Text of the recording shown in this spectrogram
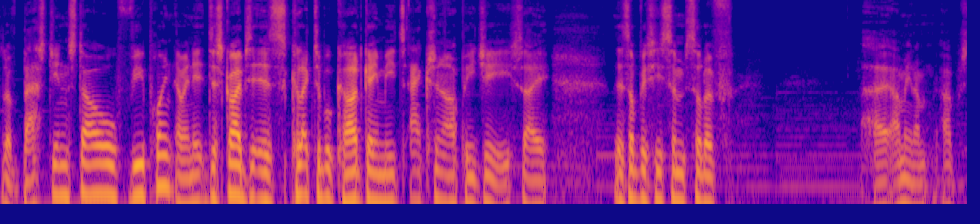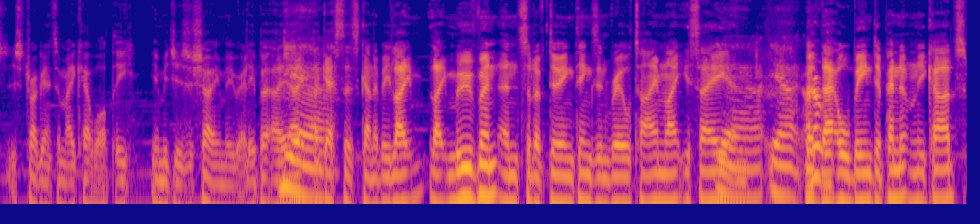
sort of Bastion style viewpoint. I mean, it describes it as collectible card game meets action RPG. So there's obviously some sort of uh, I mean, I'm, I'm struggling to make out what the images are showing me, really. But I, yeah. I, I guess there's going to be like like movement and sort of doing things in real time, like you say. Yeah, and, yeah. But that all being dependent on your cards.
